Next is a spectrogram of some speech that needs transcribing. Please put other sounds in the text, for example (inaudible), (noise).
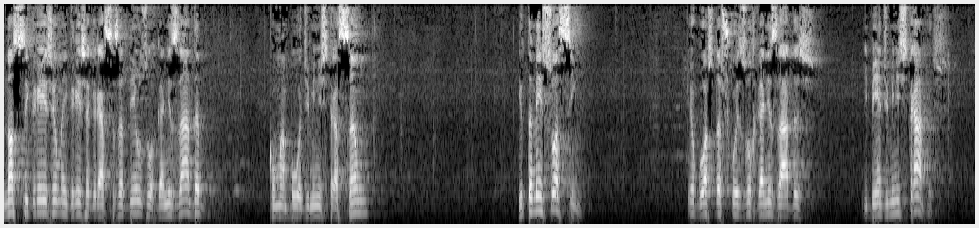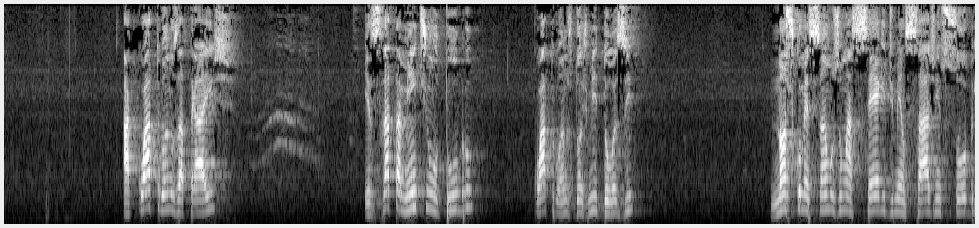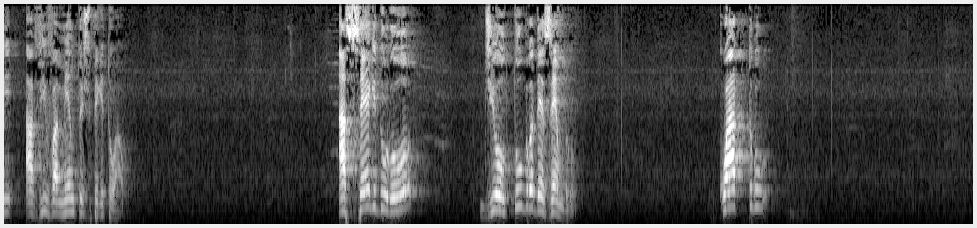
Nossa igreja é uma igreja, graças a Deus, organizada, com uma boa administração. Eu também sou assim. Eu gosto das coisas organizadas e bem administradas. Há quatro anos atrás, exatamente em outubro, quatro anos, 2012, nós começamos uma série de mensagens sobre avivamento espiritual. A série durou de outubro a dezembro. Quatro.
